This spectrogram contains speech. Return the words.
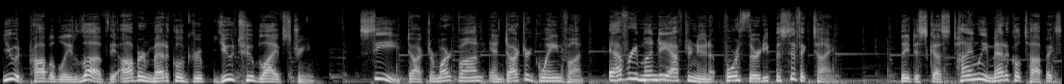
You would probably love the Auburn Medical Group YouTube live stream. See Dr. Mark Vaughn and Dr. Gwen Vaughn every Monday afternoon at 4:30 Pacific Time. They discuss timely medical topics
